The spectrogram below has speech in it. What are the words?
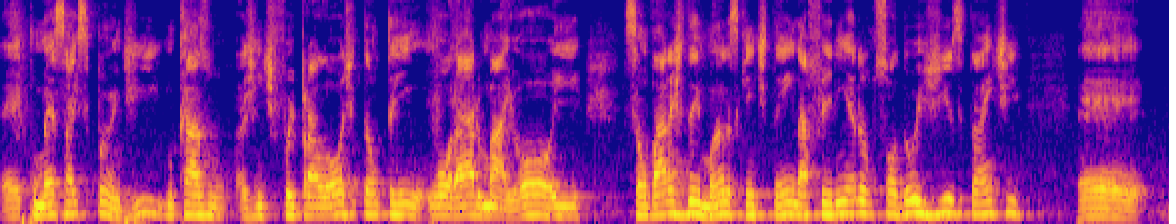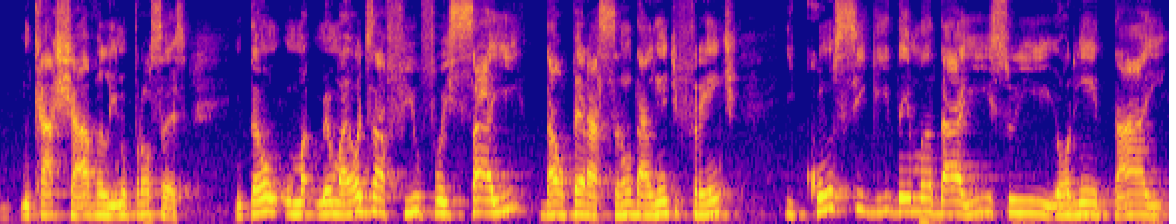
é, começa a expandir, no caso a gente foi para a loja, então tem um horário maior e são várias demandas que a gente tem. Na feirinha eram só dois dias, então a gente é, encaixava ali no processo. Então, o meu maior desafio foi sair da operação, da linha de frente e conseguir demandar isso e orientar. E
